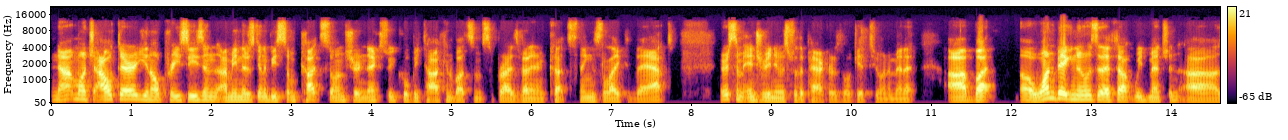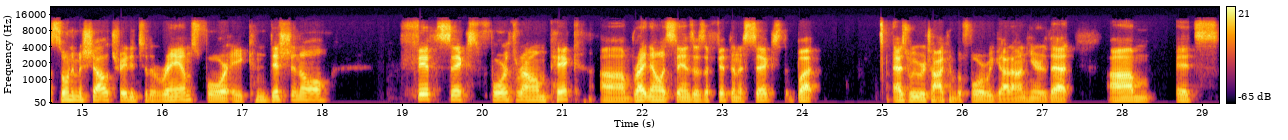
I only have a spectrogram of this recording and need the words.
Not much out there, you know, preseason. I mean, there's going to be some cuts. So I'm sure next week we'll be talking about some surprise veteran cuts, things like that. There's some injury news for the Packers we'll get to in a minute. Uh, but uh, one big news that I thought we'd mention uh, Sony Michel traded to the Rams for a conditional fifth, sixth, fourth round pick. Um, right now it stands as a fifth and a sixth, but as we were talking before we got on here, that um, it's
